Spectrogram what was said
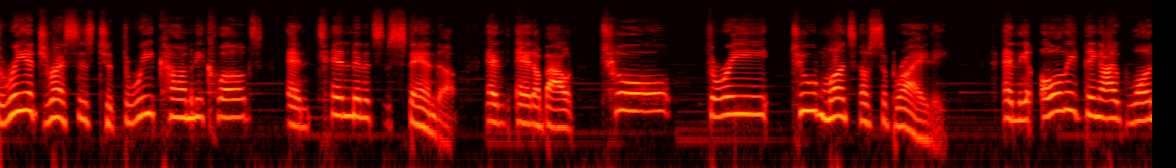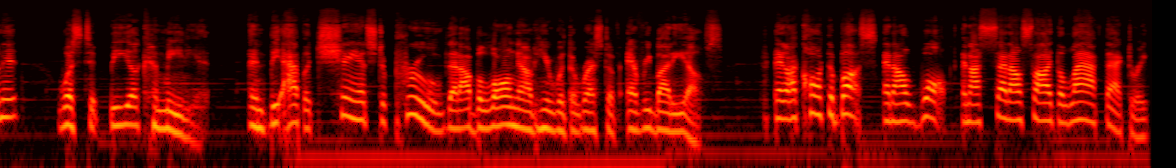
three addresses to three comedy clubs, and 10 minutes of stand up, and, and about two, three, two months of sobriety. And the only thing I wanted was to be a comedian and be, have a chance to prove that I belong out here with the rest of everybody else. And I caught the bus and I walked and I sat outside the Laugh Factory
